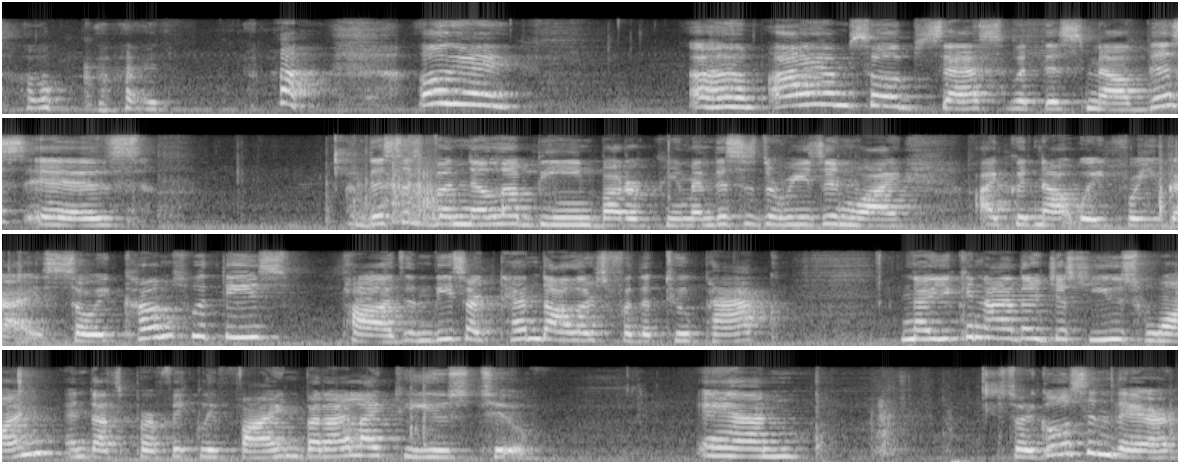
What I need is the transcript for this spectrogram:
so good okay um, I am so obsessed with this smell this is this is vanilla bean buttercream and this is the reason why I could not wait for you guys. So it comes with these pods and these are $10 for the two pack. Now you can either just use one and that's perfectly fine, but I like to use two. And so it goes in there,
